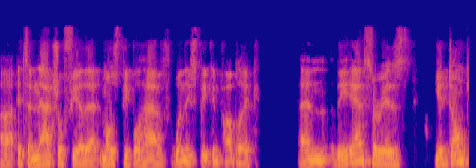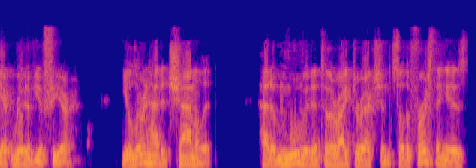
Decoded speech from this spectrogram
uh, it's a natural fear that most people have when they speak in public. And the answer is you don't get rid of your fear. You learn how to channel it, how to move it into the right direction. So the first thing is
